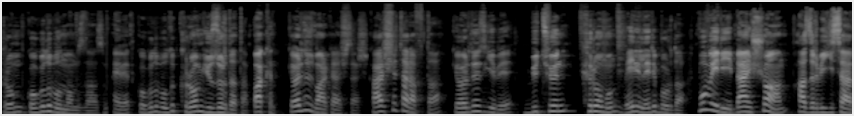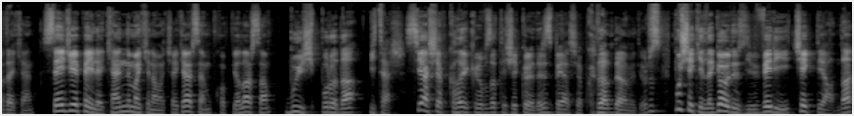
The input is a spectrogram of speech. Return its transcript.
Chrome Google'u bulmamız lazım. Evet Google'u bulduk. Chrome User Data. Bakın gördünüz mü arkadaşlar? Karşı tarafta gördüğünüz gibi bütün Chrome'un verileri burada. Bu veriyi ben şu an hazır bilgisayardayken SCP ile kendi makinama çekersem, kopyalarsam bu iş burada biter. Siyah şapkalı ekranımıza teşekkür ederiz. Beyaz şapkadan devam ediyoruz. Bu şekilde gördüğünüz gibi veriyi çektiği anda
